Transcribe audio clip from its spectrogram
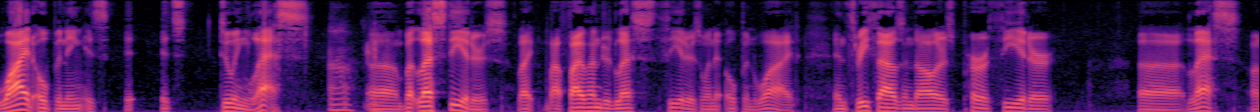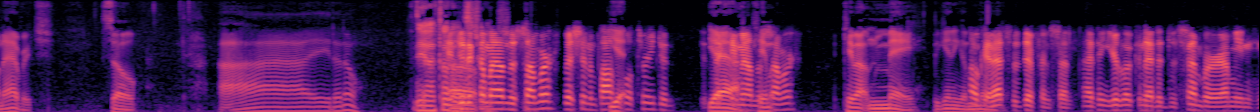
wide opening, it's it, it's doing less, Oh, um, but less theaters, like about 500 less theaters when it opened wide, and three thousand dollars per theater uh, less on average. So I don't know. Yeah, I thought And did it come out in the summer? Mission Impossible Three. Did, did Yeah, that came out in the came- summer? Came out in May, beginning of Okay, May. Okay, that's the difference then. I think you're looking at a December. I mean,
